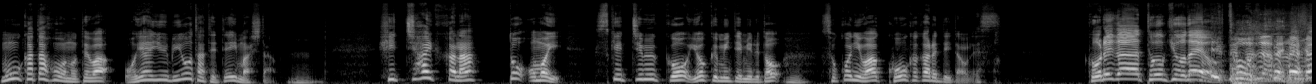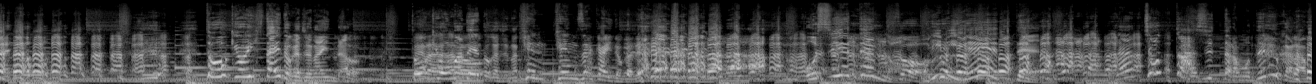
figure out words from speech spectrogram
もう片方の手は親指を立てていました、ヒッチハイクかな？と思いスケッチブックをよく見てみると、そこにはこう書かれていたのですこれが東京だよ。そうじゃねえかよ。東京行きたいとかじゃないんだ東京までとかじゃなくて。県県境とかで 教えてんその意味ねえって。なんちょっと走ったらもう出るからも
